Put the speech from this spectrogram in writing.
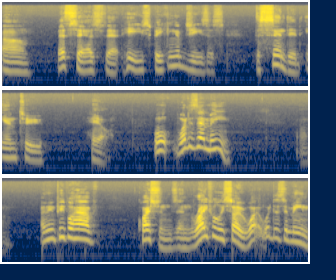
um, that says that he, speaking of Jesus, descended into hell. Well, what does that mean? Uh, I mean, people have questions, and rightfully so. What, what does it mean?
